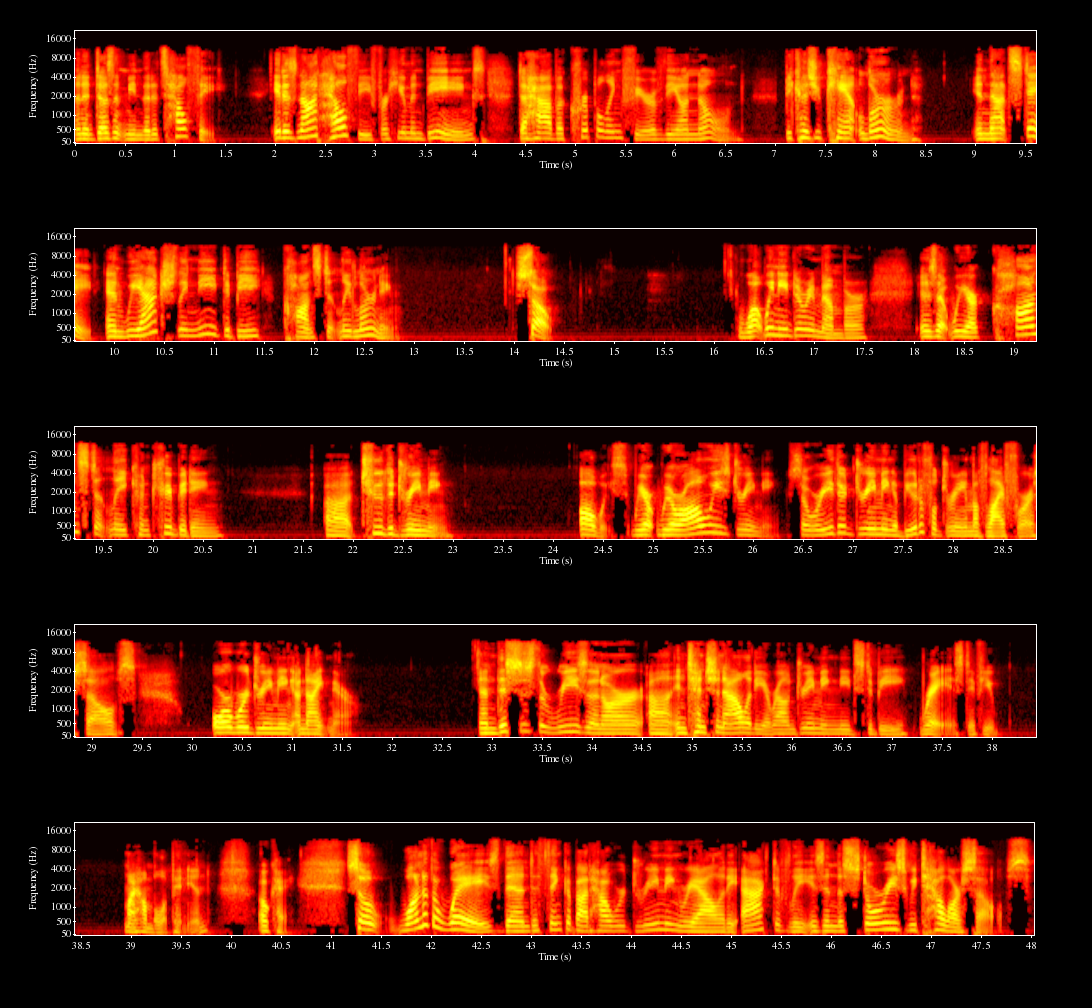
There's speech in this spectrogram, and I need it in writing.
and it doesn't mean that it's healthy. It is not healthy for human beings to have a crippling fear of the unknown because you can't learn in that state. And we actually need to be constantly learning. So, what we need to remember is that we are constantly contributing uh, to the dreaming. Always. We are, we are always dreaming. So we're either dreaming a beautiful dream of life for ourselves or we're dreaming a nightmare. And this is the reason our uh, intentionality around dreaming needs to be raised, if you my humble opinion. Okay. So, one of the ways then to think about how we're dreaming reality actively is in the stories we tell ourselves.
